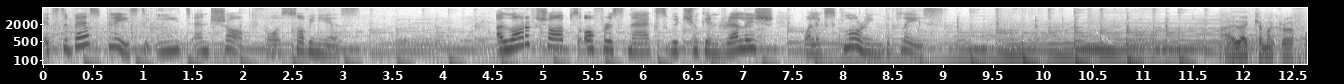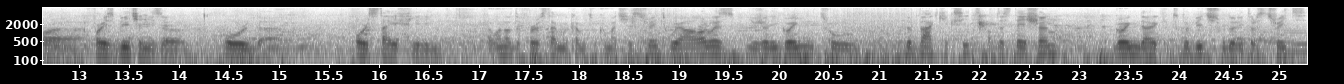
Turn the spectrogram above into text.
It's the best place to eat and shop for souvenirs. A lot of shops offer snacks which you can relish while exploring the place. I like Kamakura for, uh, for its beach and its uh, old, uh, old style feeling. One of the first time we come to Komachi Street, we are always usually going through the back exit of the station going directly to the beach through the little streets.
